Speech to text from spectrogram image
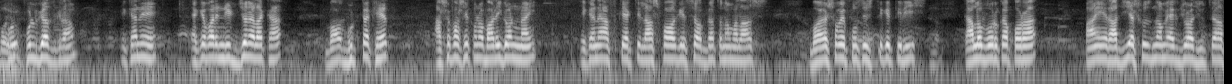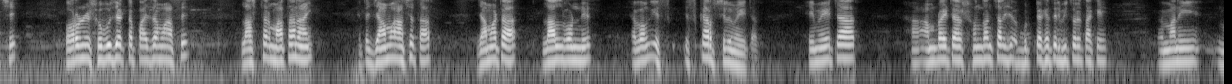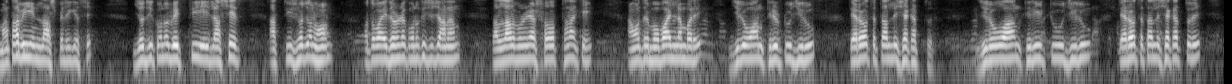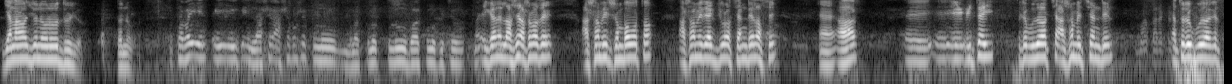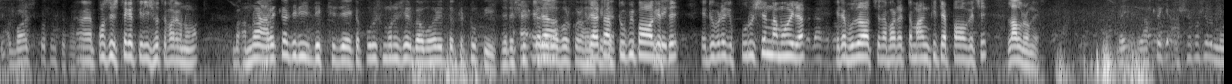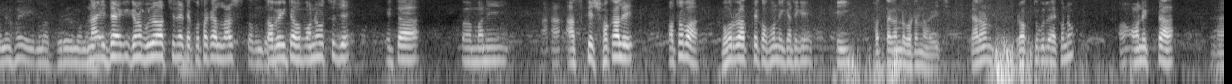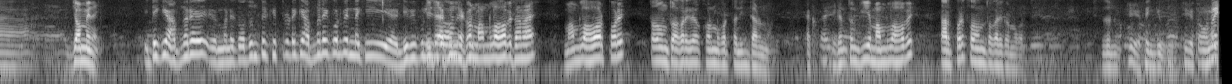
ফুল- ফুলগাছ গ্রাম। এখানে একেবারে নির্জন এলাকা ব- ভুট্টা ক্ষেত। আশেপাশে কোনো বাড়িঘর নাই। এখানে আজকে একটি লাশ পাওয়া গেছে অজ্ঞাতনামা লাশ। বয়স হবে পঁচিশ থেকে তিরিশ। কালো বোরকা পরা। পায়ে রাজিয়া সুজ নামে এক জোড়া জুতো আছে। পরনে সবুজ একটা পায়জামা আছে। লাশটার মাথা নাই। একটা জামা আছে তার। জামাটা লাল বর্ণের এবং স্কার্ফ ছিল মেয়েটার। এই মেয়েটার আমরা এটার সন্ধান চালিয়ে ভুট্টা ক্ষেতের ভিতরে তাকে মানে মাতাবিহীন লাশ পেলে গেছে। যদি কোনো ব্যক্তি এই লাশের আত্মীয় স্বজন হন অথবা এই ধরনের কোনো কিছু জানান লালমনিরা সদর থানাকে আমাদের মোবাইল নাম্বারে zero one three two zero তেরো তেতাল্লিশ একাত্তর zero one three two zero তেরো তেতাল্লিশ একাত্তরে জানানোর জন্য অনুরোধ রইল। ধন্যবাদ। আচ্ছা ভাই এই- লাশের আশেপাশে কোনো মানে কোনো ক্লু বা কোনো কিছু? এখানে লাশের আশেপাশে আসামির সম্ভবত আসামির এক জোড়া স্যান্ডেল আছে হ্যাঁ, আর এটাই এটা বোঝা যাচ্ছে আসামের চ্যান্ডেল। এতটুকু বোঝা গেছে। বয়স কত হতে পারে? আহ, পঁচিশ থেকে তিরিশ হতে পারে অনুমান। আমরা আরেকটা জিনিস দেখছি যে একটা পুরুষ মানুষের ব্যবহৃত একটা টুপি যেটা শীতকালে ব্যবহার করা হয় এটা একটা টুপি পাওয়া গেছে। এই টুপিটা কি পুরুষের না মহিলার? এটা বোঝা যাচ্ছে না বাট একটা মাংকি ট্যাপ পাওয়া গেছে লাল রঙের। মনে হয় না হয়? এটা এখানে বোঝা যাচ্ছে না এটা কোথাকার লাশ। তবে এটা মনে হচ্ছে যে এটা মানে আজকে সকালে অথবা ভোর রাত্রে কখন এখান থেকে এই হত্যাকাণ্ড ঘটানো হয়েছে। কারণ রক্তগুলো এখনও অ- অনেকটা জমে নাই। এটা কি আপনারাই মানে তদন্তের ক্ষেত্রটা কি আপনারাই করবেন নাকি ডিবি পুলিশ এখন এখন মামলা হবে থানায়। মামলা হওয়ার পরে তদন্তকারী কর্মকর্তা নির্ধারণ হবে। এখন এখান থেকে গিয়ে মামলা হবে তারপরে তদন্তকারী কর্মকর্তা। ধন্যবাদ। ঠিক আছে থ্যাংক ইউ ঠিক আছে অনেক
